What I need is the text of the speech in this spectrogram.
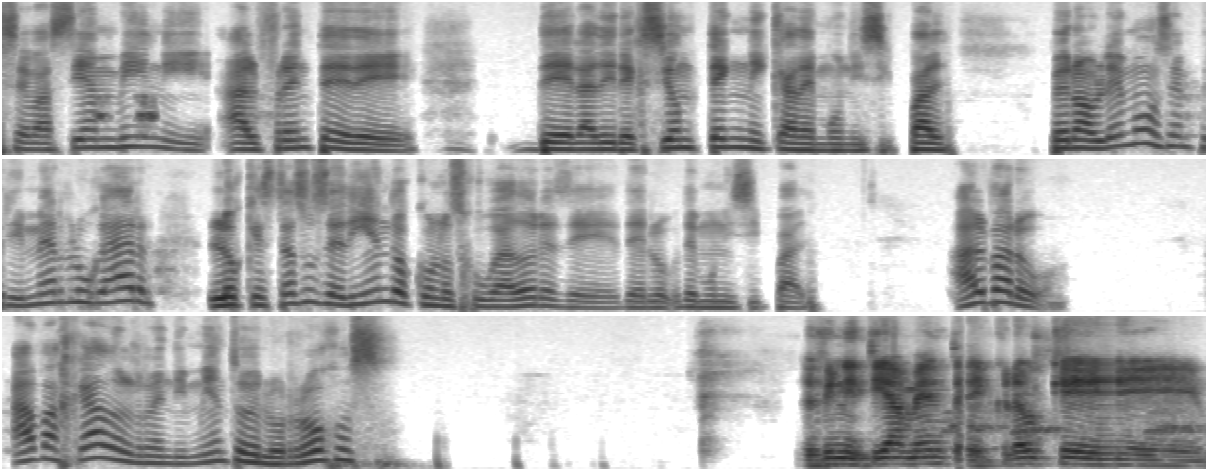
Sebastián Vini al frente de, la dirección técnica de Municipal. Pero hablemos en primer lugar lo que está sucediendo con los jugadores de, de, Municipal. Álvaro, ¿ha bajado el rendimiento de los rojos? Definitivamente, creo que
